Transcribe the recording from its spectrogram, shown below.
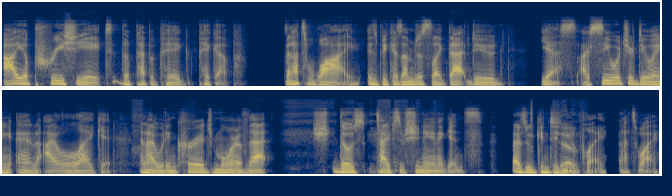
I appreciate the Peppa Pig pickup. That's why is because I'm just like that dude. Yes, I see what you're doing and I like it, and I would encourage more of that, sh- those types of shenanigans as we continue So- to play. That's why.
